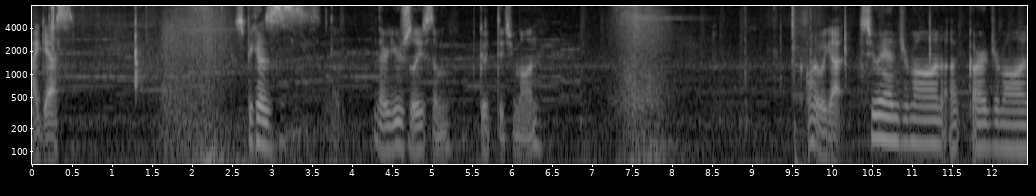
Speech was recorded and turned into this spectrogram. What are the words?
I guess. Just because they're usually some good Digimon. What do we got? Two Andromon, a Guardromon,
